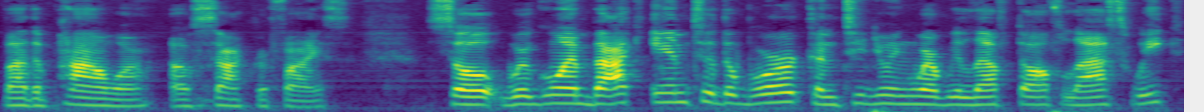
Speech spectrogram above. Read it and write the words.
by the power of sacrifice. So we're going back into the word, continuing where we left off last week.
